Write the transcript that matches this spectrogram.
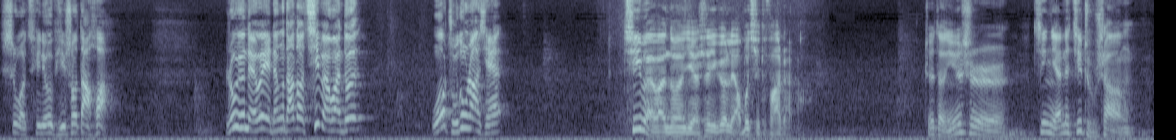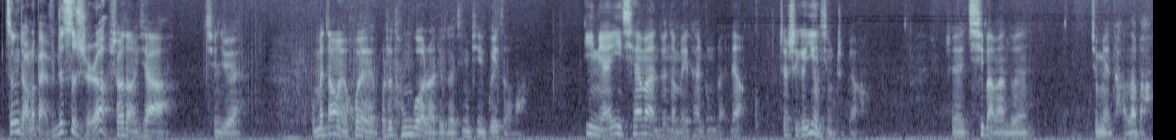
是我吹牛皮说大话。如有哪位能够达到七百万吨，我主动让贤。七百万吨也是一个了不起的发展啊！这等于是今年的基础上增长了百分之四十啊！稍等一下，秦局，我们党委会不是通过了这个竞聘规则吗？一年一千万吨的煤炭中转量，这是一个硬性指标。这七百万吨就免谈了吧？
